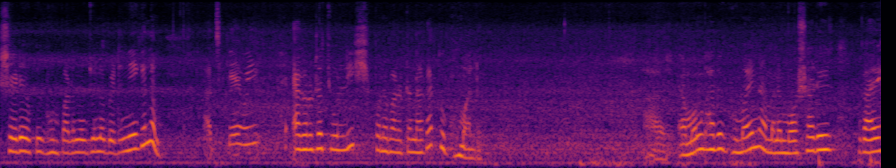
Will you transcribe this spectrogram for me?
সেরে ওকে ঘুম পাড়ানোর জন্য বেডে নিয়ে গেলাম। আজকে ওই এগারোটা চল্লিশ, পনেরো বারোটা নাগাদ তো ঘুমালো। আর এমনভাবে ঘুমায় না মানে মশারির গায়ে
